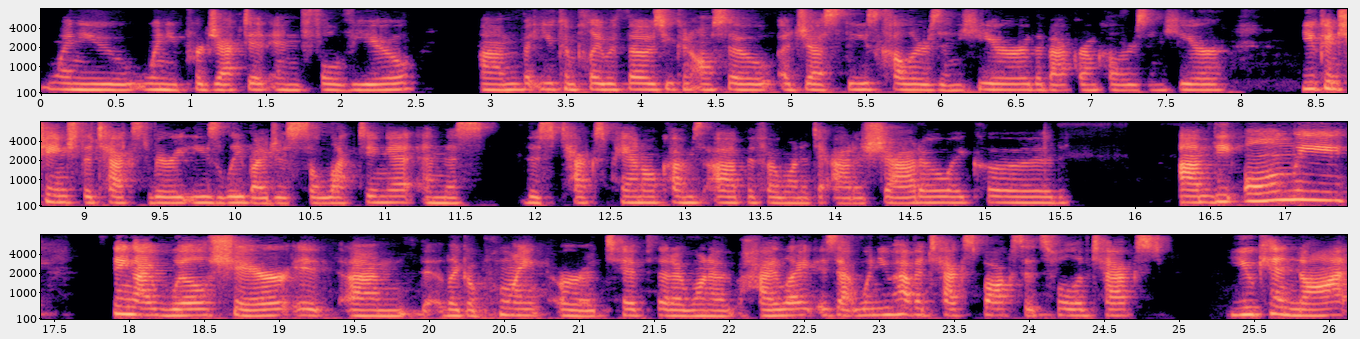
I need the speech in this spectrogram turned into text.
when you, when you project it in full view, um, but you can play with those. You can also adjust these colors in here, the background colors in here. You can change the text very easily by just selecting it and this, this text panel comes up. If I wanted to add a shadow, I could. Um, the only thing I will share, it um, like a point or a tip that I want to highlight is that when you have a text box that's full of text, you cannot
